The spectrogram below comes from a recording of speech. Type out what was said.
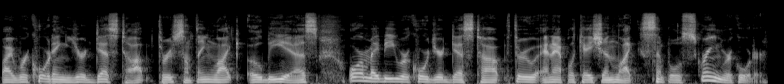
by recording your desktop through something like OBS or maybe record your desktop through an application like Simple Screen Recorder.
